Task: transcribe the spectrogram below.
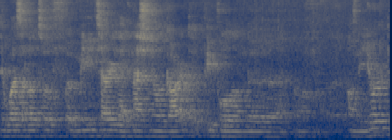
there was a lot of uh, military, like National Guard, uh, people on the on, New York.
